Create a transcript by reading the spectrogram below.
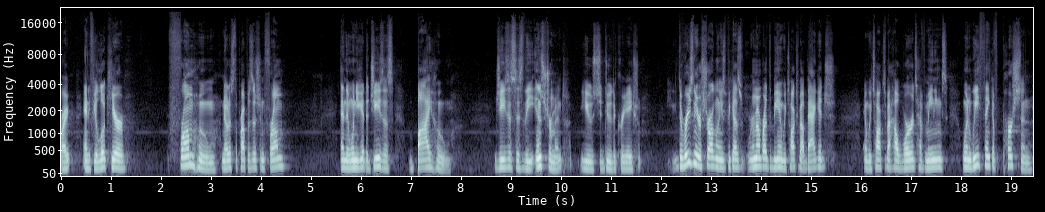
right? And if you look here, from whom, notice the preposition from, and then when you get to Jesus, by whom. Jesus is the instrument used to do the creation. The reason you're struggling is because remember at the beginning we talked about baggage and we talked about how words have meanings. When we think of person,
